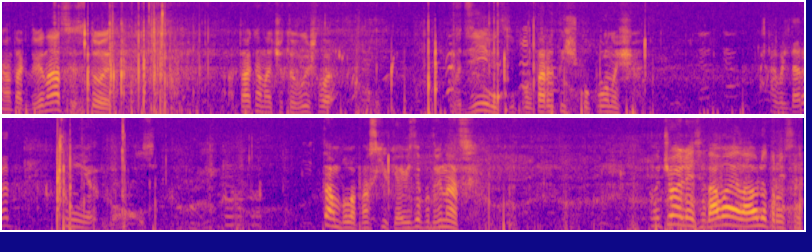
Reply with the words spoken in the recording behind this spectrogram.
А так 12 стоит. А так она что-то вышла в 9 и полторы тысячи купон еще. А вольтород? Нет, там была по скидке, а везде по 12. Ну чё, Олеся, давай, ловлю трусы.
